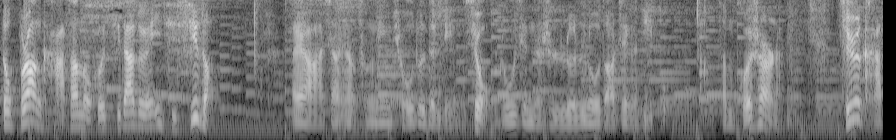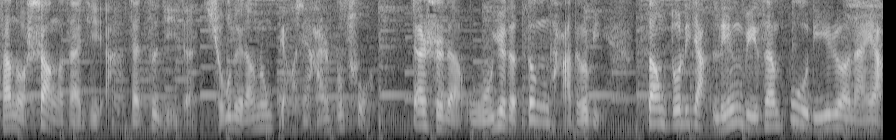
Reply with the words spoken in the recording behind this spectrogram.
都不让卡萨诺和其他队员一起洗澡。哎呀，想想曾经球队的领袖，如今呢是沦落到这个地步，怎么回事呢？其实卡萨诺上个赛季啊，在自己的球队当中表现还是不错。但是呢，五月的灯塔德比，桑普多利亚零比三不敌热那亚，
